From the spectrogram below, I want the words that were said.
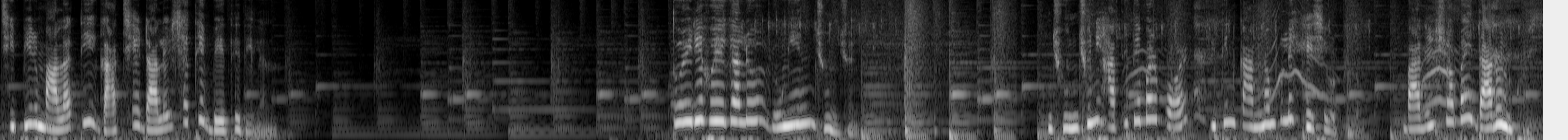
ছিপির মালাটি গাছের ডালের সাথে বেঁধে দিলেন। তৈরি হয়ে গেল রঙিন ঝুনঝুনি। ঝুনঝুনি হাতে দেবার পর তিতিন কান্না বলে হেসে উঠল। বাড়ির সবাই দারুণ খুশি।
